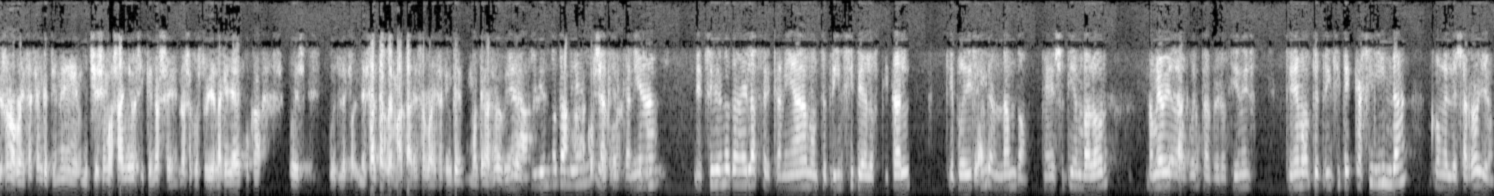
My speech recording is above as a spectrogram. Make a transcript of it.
es una organización que tiene muchísimos años y que no se, no se construyó. En aquella época, pues, pues le, falta rematar esa organización que Montenacedo viene estoy viendo también la cercanía, estoy viendo también la cercanía a Montepríncipe, al hospital, que podéis ir andando. Eso tiene valor. No me había dado cuenta, pero tienes, tiene Montepríncipe casi linda con el desarrollo.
